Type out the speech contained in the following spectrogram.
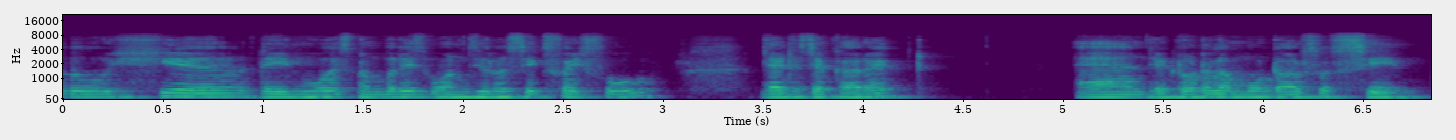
So here the invoice number is 10654. That is the correct. And the total amount also same.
